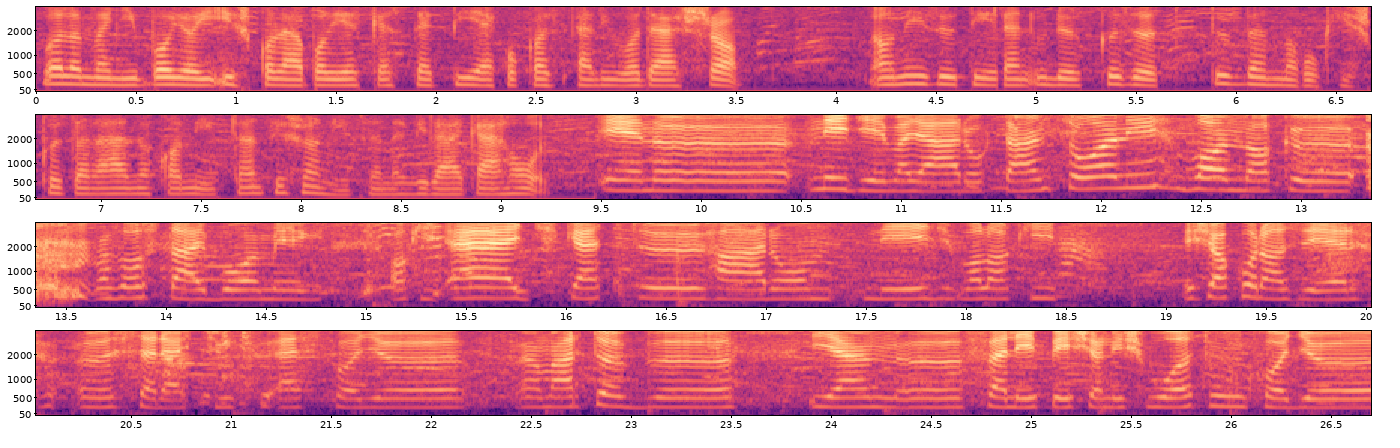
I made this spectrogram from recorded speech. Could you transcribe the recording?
Valamennyi bajai iskolából érkeztek diákok az előadásra. A nézőtéren ülők között többen maguk is közel állnak a néptánc és a népzene világához. Én ö, négy éve járok táncolni, vannak ö, az osztályból még, aki egy, kettő, három, négy valaki, és akkor azért ö, szeretjük ezt, hogy ö, már több ö, ilyen ö, fellépésen is voltunk, hogy ö,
